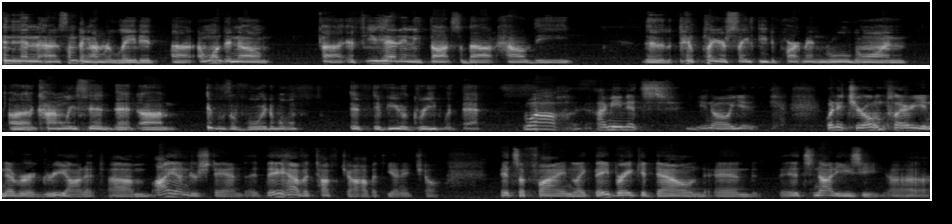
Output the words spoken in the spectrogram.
And then uh, something unrelated. Uh, I wanted to know uh, if you had any thoughts about how the the player safety department ruled on uh, Connolly said that um, it was avoidable. If if you agreed with that. Well, I mean, it's you know, you, when it's your own player, you never agree on it. Um, I understand they have a tough job at the NHL. It's a fine, like they break it down, and it's not easy. Uh,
